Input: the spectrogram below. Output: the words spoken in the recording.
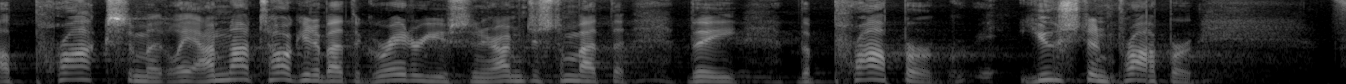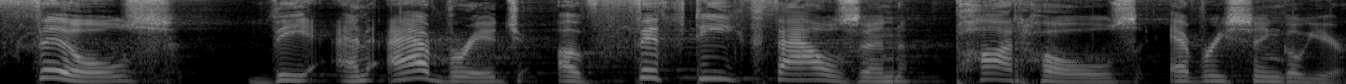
approximately, I'm not talking about the greater Houston here, I'm just talking about the, the, the proper, Houston proper, fills the, an average of 50,000 potholes every single year.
